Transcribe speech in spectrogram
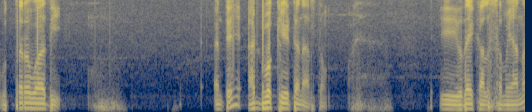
ఉత్తరవాది అంటే అడ్వకేట్ అని అర్థం. ఈ ఉదయకాల సమయాన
